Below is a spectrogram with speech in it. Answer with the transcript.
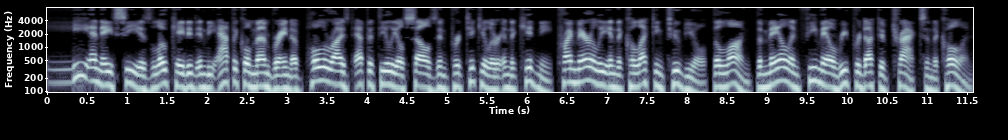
ENAC is located in the apical membrane of polarized epithelial cells in particular in the kidney primarily in the collecting tubule, the lung, the male and female reproductive tracts and the colon.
